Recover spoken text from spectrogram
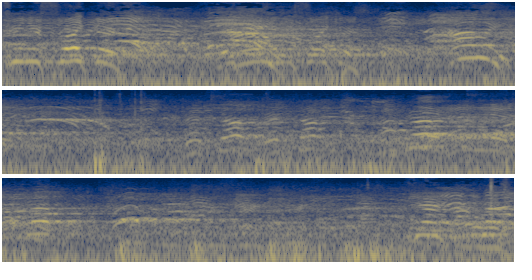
between your strikers. Alley. Your strikers. Alley. Rest up, rest up. Back up, back up. Jen, back up.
